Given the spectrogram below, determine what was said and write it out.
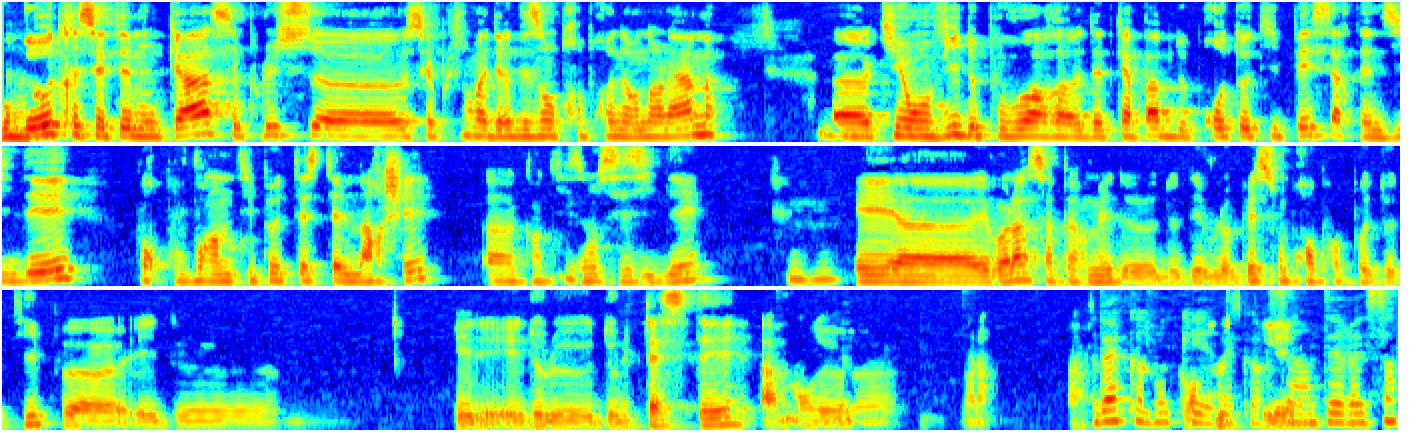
D'autres, et c'était mon cas, c'est plus, c'est plus, on va dire, des entrepreneurs dans l'âme mmh qui ont envie de pouvoir, d'être capables de prototyper certaines idées pour pouvoir un petit peu tester le marché quand ils ont ces idées. Mmh euh, et, voilà, ça permet de, développer son propre prototype euh, et, de, et, de, le, de, le, tester avant de. D'accord, ok, d'accord, c'est intéressant.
